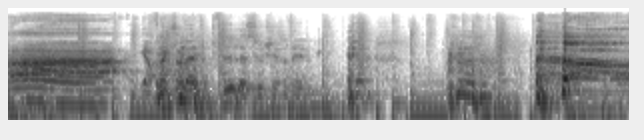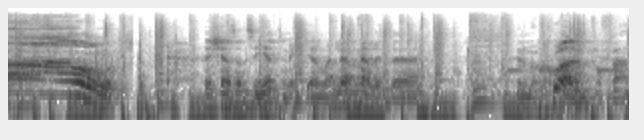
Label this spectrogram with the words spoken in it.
Ah, jag har faktiskt aldrig ätit fyllesushi så det är... Au! Det känns inte så jättemycket. Den var mer lite... Den var skön för fan.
